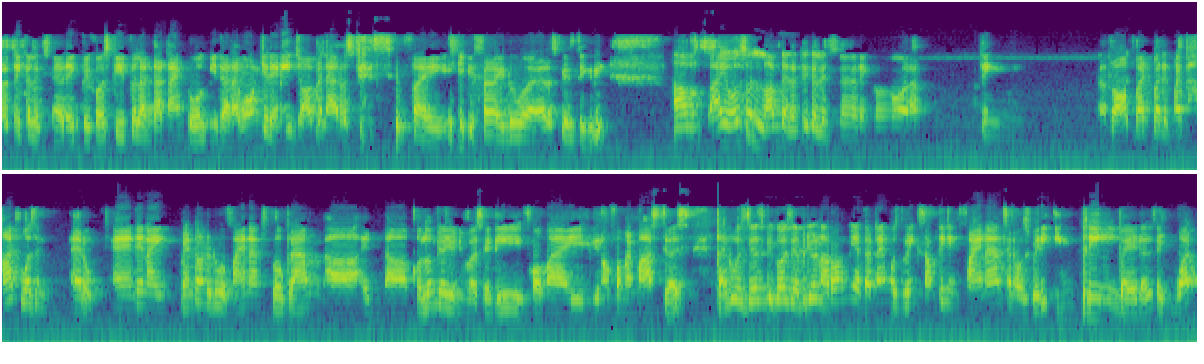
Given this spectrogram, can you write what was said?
electrical engineering because people at that time told me that I won't get any job in aerospace if I, if I do an aerospace degree. Um, I also loved electrical engineering, you know, nothing wrong, but, but my heart wasn't Aero. And then I went on to do a finance program uh, in uh, Columbia University for my, you know, for my masters. That was just because everyone around me at that time was doing something in finance, and I was very intrigued by it. I was like, what?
